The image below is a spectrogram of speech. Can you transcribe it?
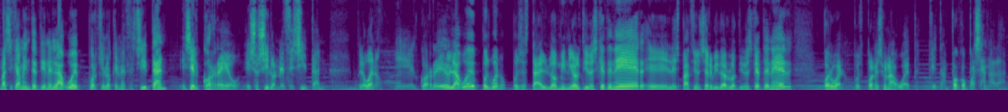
Básicamente tienen la web porque lo que necesitan es el correo, eso sí lo necesitan. Pero bueno, el correo y la web, pues bueno, pues está el dominio lo tienes que tener, el espacio en servidor lo tienes que tener, pues bueno, pues pones una web, que tampoco pasa nada.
